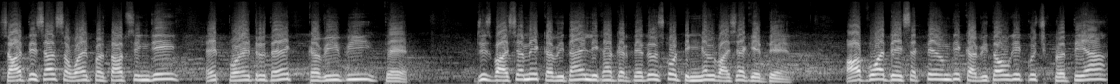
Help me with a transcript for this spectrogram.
साथ ही साथ सवाई प्रताप सिंह जी, एक पोएटर थे, कवि भी थे। जिस भाषा में कविताएँ लिखा करते थे, उसको टिंगल भाषा कहते हैं। आप वहाँ देख सकते हैं उनकी कविताओं की कुछ प्रतियाँ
